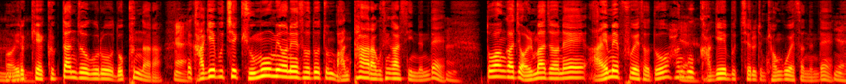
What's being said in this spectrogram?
음. 어, 이렇게 극단적으로 높은 나라. 예. 가계 부채 규모 면에서도 좀 많다라고 생각할 수 있는데 예. 또 한 가지 얼마 전에 IMF에서도 한국 예. 가계부채를 좀 경고했었는데 예.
